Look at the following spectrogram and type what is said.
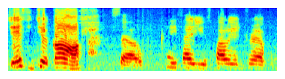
Jesse took off, so he thought he was probably in trouble.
